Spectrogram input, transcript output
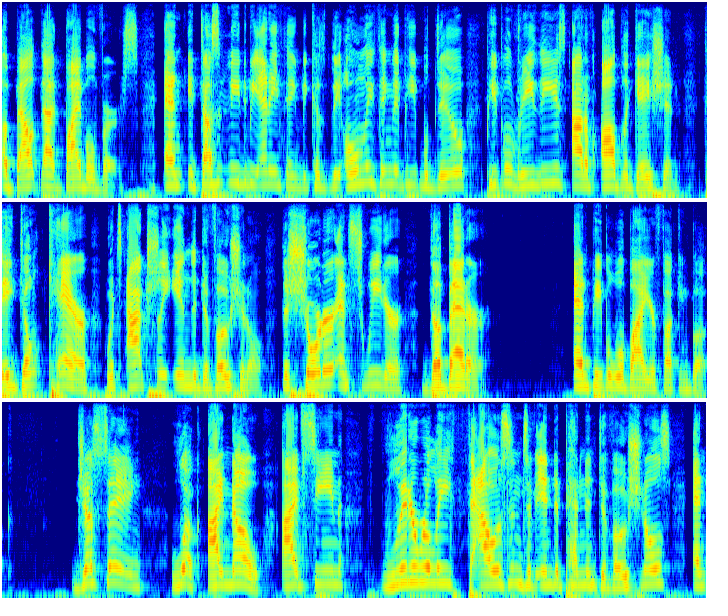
about that Bible verse. And it doesn't need to be anything because the only thing that people do, people read these out of obligation. They don't care what's actually in the devotional. The shorter and sweeter, the better. And people will buy your fucking book. Just saying, look, I know I've seen literally thousands of independent devotionals and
